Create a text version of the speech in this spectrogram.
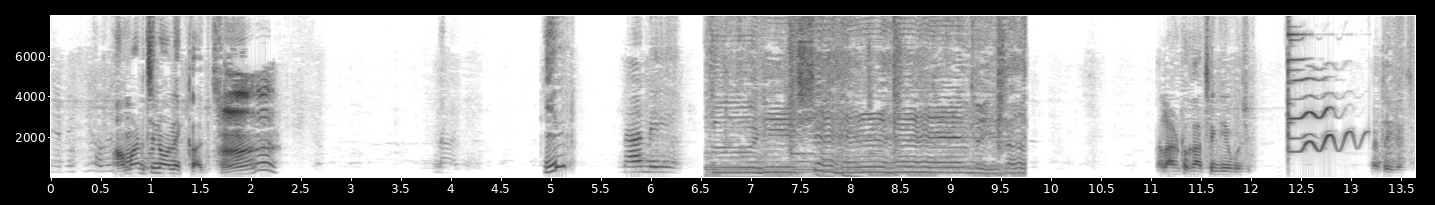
জেনে কি হবে? আমার জন্য অনেক কাজ। না নেই। কি? না নেই। তাহলে একটু কাছে গিয়ে বসি। হ্যাঁ ঠিক আছে।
